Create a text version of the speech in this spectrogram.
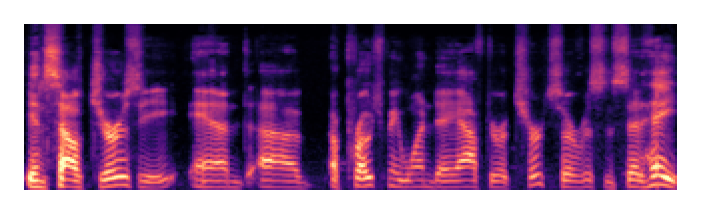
in South Jersey, and uh, approached me one day after a church service and said, "Hey,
